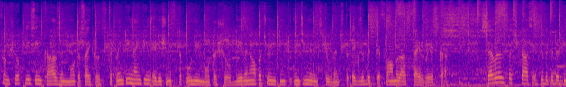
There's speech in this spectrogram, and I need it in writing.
from showcasing cars and motorcycles, the 2019 edition of the Pune Motor Show gave an opportunity to engineering students to exhibit their Formula style race cars. Several such cars exhibited at the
